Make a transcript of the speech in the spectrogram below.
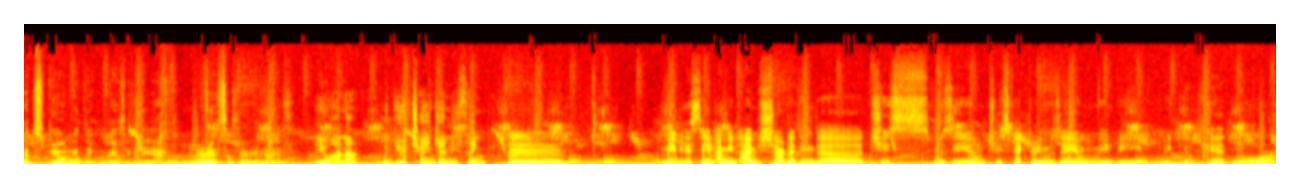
that's the only thing basically. Yeah. Mm-hmm. The rest was really nice. You, Ana, would you change anything? Mm, maybe the same. I mean, I'm sure that in the cheese museum, cheese factory museum, maybe we could get more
